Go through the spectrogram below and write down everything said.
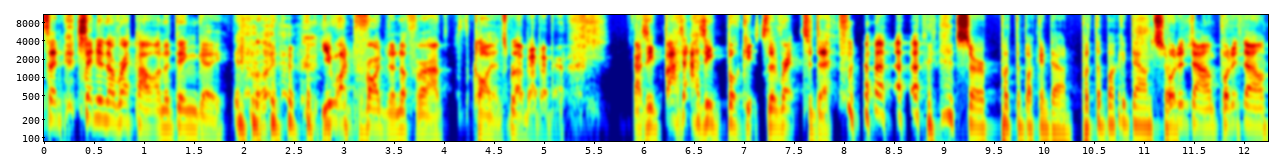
Send, sending a rep out on a dinghy. Like, you aren't providing enough for our clients. Blah blah blah blah. As he as, he buckets the rep to death. Sir, put the bucket down. Put the bucket down, sir. put it down. Put it down.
